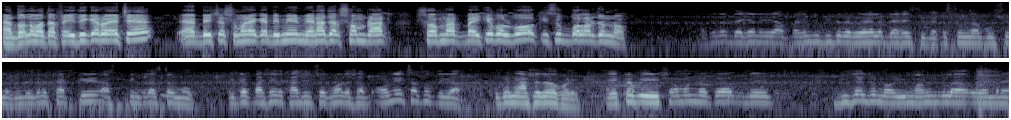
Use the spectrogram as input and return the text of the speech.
হ্যাঁ ধন্যবাদ আপনি। এইদিকে রয়েছে বিশ্ব সুমন একাডেমির ম্যানেজার সম্রাট সম্রাট ভাইকে বলব কিছু বলার জন্য। দেখেন এই, আপনাকে দেখাইছি একটা সুন্দর কিন্তু এখানে রাস্তার মুখ। পাশে অনেক এখানে আসা যাওয়া করে। একটা সামান্য জন্য এই মানুষগুলা মানে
